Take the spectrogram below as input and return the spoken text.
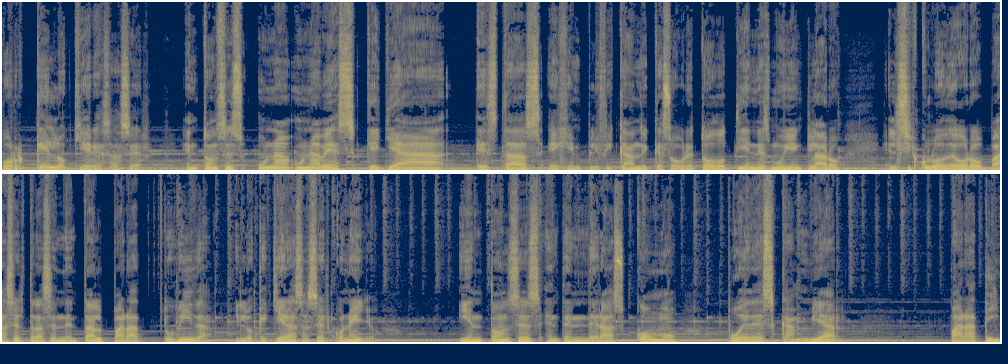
por qué lo quieres hacer. Entonces, una, una vez que ya estás ejemplificando y que sobre todo tienes muy en claro, el círculo de oro va a ser trascendental para tu vida y lo que quieras hacer con ello. Y entonces entenderás cómo puedes cambiar para ti.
